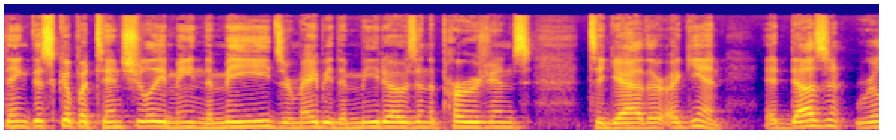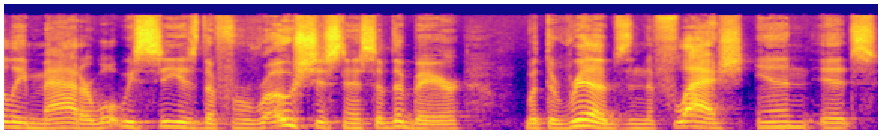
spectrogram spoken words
think this could potentially mean the Medes or maybe the Medos and the Persians together. Again, it doesn't really matter. What we see is the ferociousness of the bear with the ribs and the flesh in its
